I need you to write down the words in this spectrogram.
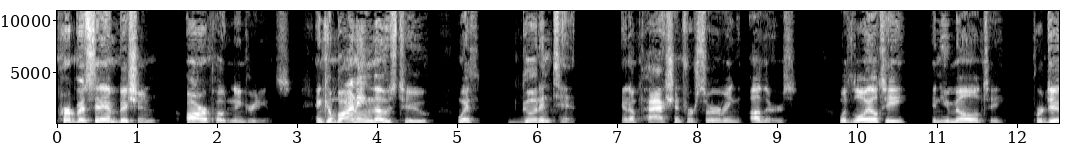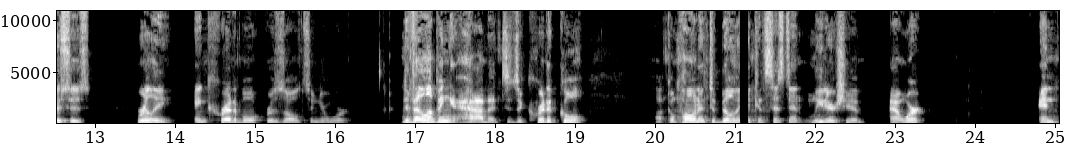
purpose and ambition are potent ingredients. And combining those two with good intent and a passion for serving others with loyalty and humility produces really incredible results in your work. Developing habits is a critical uh, component to building consistent leadership at work. And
